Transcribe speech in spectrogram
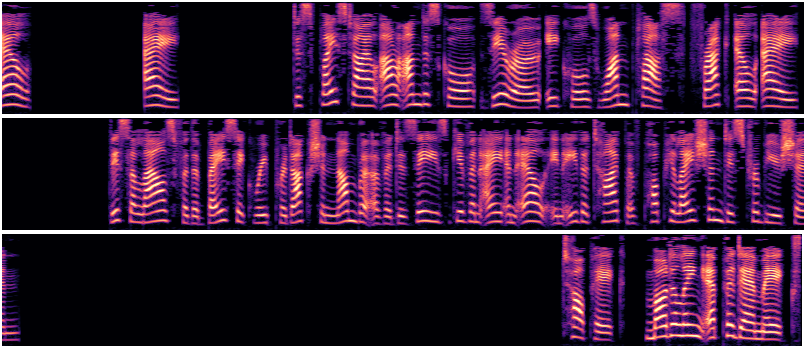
L A display style R underscore zero equals one plus frac L A this allows for the basic reproduction number of a disease given A and L in either type of population distribution. Topic: Modeling epidemics.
